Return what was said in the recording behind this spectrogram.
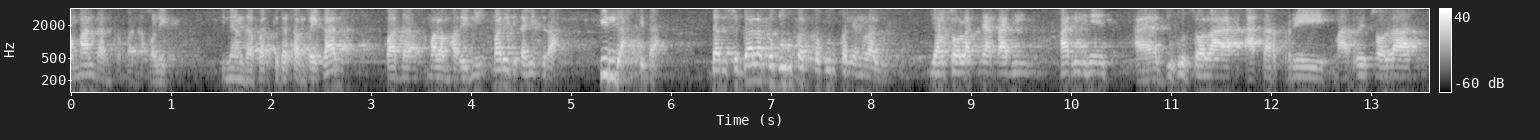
memandang kepada Khalik. Ini yang dapat kita sampaikan pada malam hari ini. Mari kita hijrah, pindah kita. Dan segala keburukan-keburukan yang lalu. Yang sholatnya tadi, hari ini, eh, zuhur sholat, asar peri, maghrib sholat,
